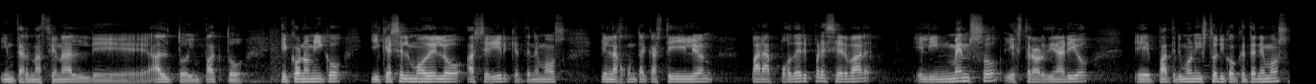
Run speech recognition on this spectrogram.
internacional de alto impacto económico y que es el modelo a seguir que tenemos en la Junta de Castilla y León para poder preservar el inmenso y extraordinario eh, patrimonio histórico que tenemos,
